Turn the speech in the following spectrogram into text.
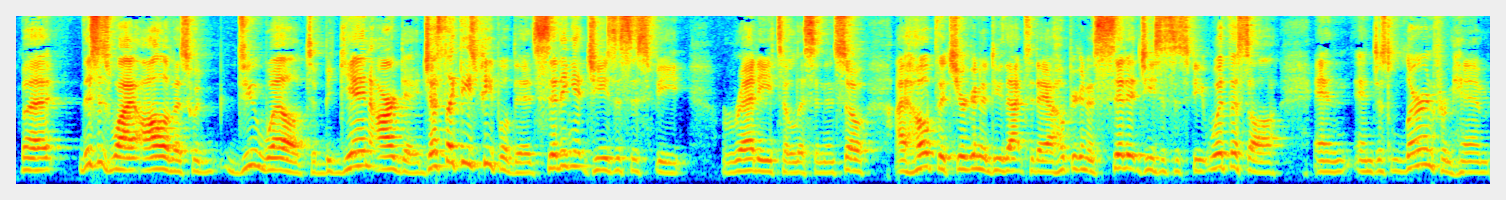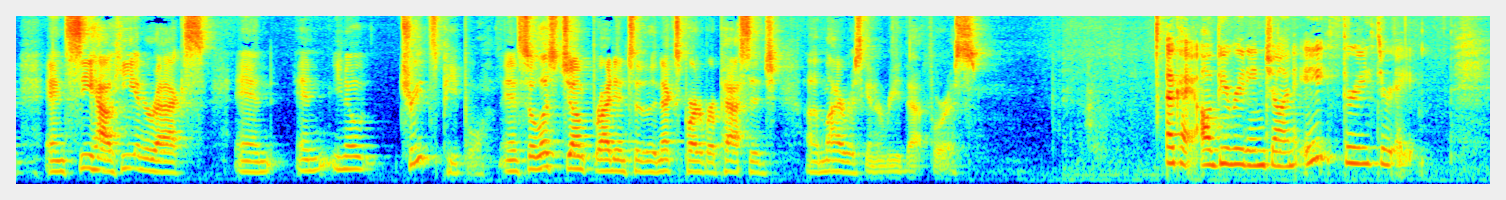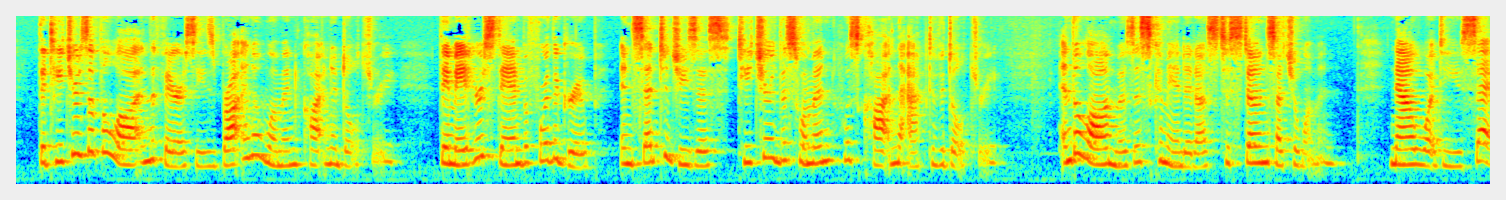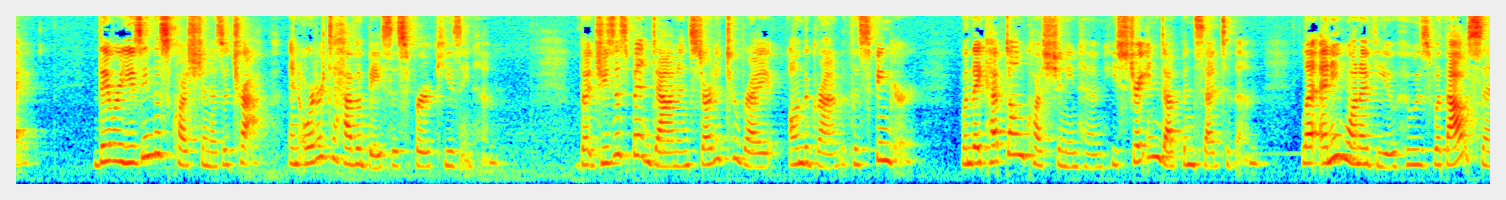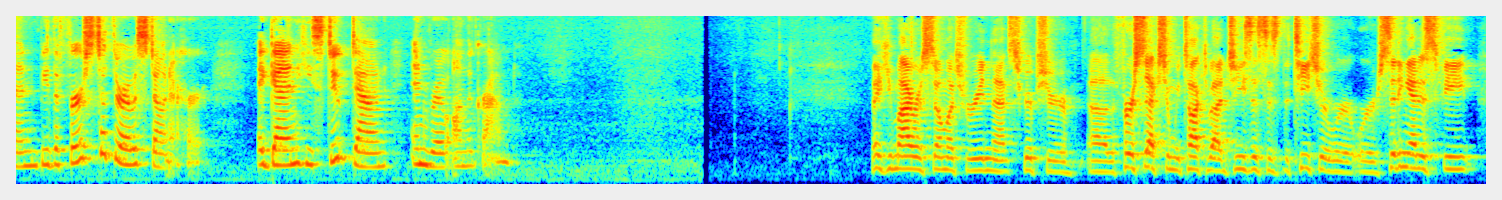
But this is why all of us would do well to begin our day, just like these people did, sitting at Jesus' feet, ready to listen. And so I hope that you're going to do that today. I hope you're going to sit at Jesus' feet with us all and, and just learn from him and see how he interacts and, and, you know, treats people. And so let's jump right into the next part of our passage. Uh, Myra's going to read that for us. Okay, I'll be reading John 8 3 through 8. The teachers of the law and the Pharisees brought in a woman caught in adultery. They made her stand before the group and said to Jesus, Teacher, this woman was caught in the act of adultery. In the law, Moses commanded us to stone such a woman. Now, what do you say? They were using this question as a trap in order to have a basis for accusing him. But Jesus bent down and started to write on the ground with his finger. When they kept on questioning him, he straightened up and said to them, Let any one of you who is without sin be the first to throw a stone at her. Again, he stooped down and wrote on the ground. Thank you, Myra, so much for reading that scripture. Uh, the first section we talked about Jesus as the teacher. We're, we're sitting at his feet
